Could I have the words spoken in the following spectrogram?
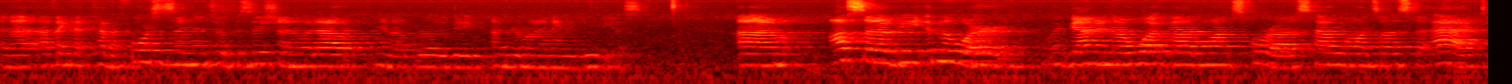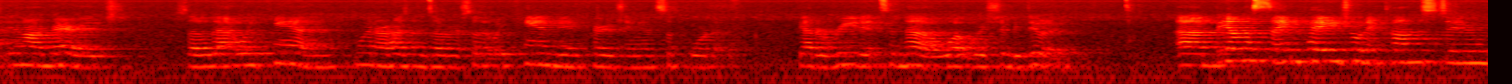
And I, I think that kind of forces him into a position without, you know, really being undermining and devious. Um, also, be in the Word. We've got to know what God wants for us, how He wants us to act in our marriage, so that we can win our husbands over, so that we can be encouraging and supportive. We've got to read it to know what we should be doing. Um, be on the same page when it comes to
